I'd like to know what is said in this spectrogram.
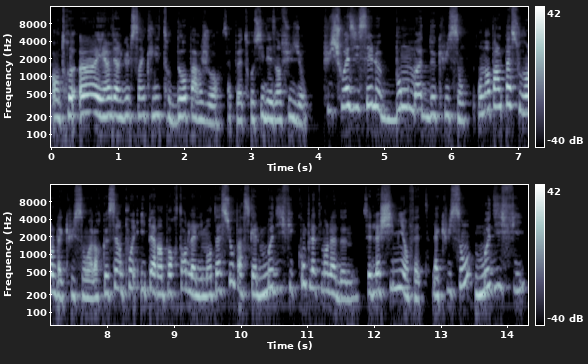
entre 1 et 1,5 litres d'eau par jour. Ça peut être aussi des infusions. Puis choisissez le bon mode de cuisson. On n'en parle pas souvent de la cuisson, alors que c'est un point hyper important de l'alimentation parce qu'elle modifie complètement la donne. C'est de la chimie en fait. La cuisson modifie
